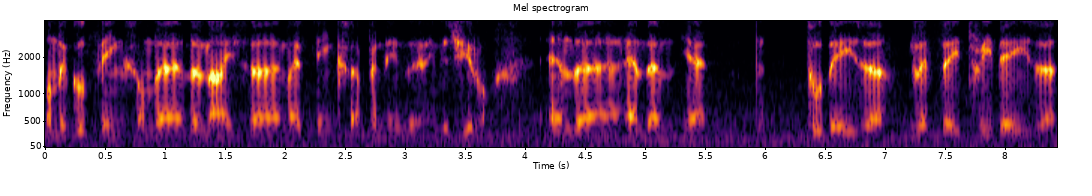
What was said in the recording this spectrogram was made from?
on the good things, on the the nice uh, nice things happening in the in the Giro, and uh, and then yeah, the two days, uh, let's say three days uh,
